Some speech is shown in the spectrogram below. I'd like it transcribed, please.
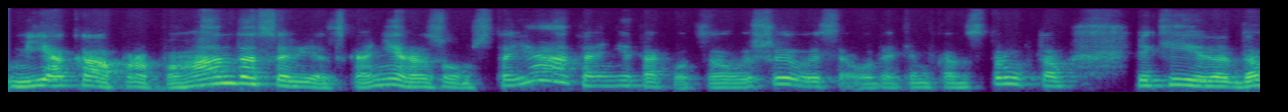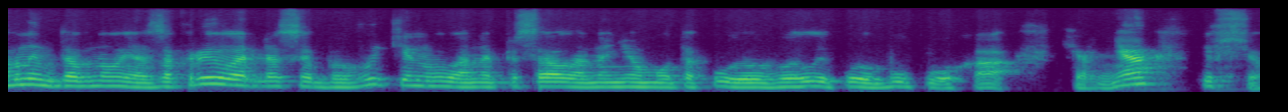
м'яка пропаганда совєтська, вони разом стоять, вони так от залишилися от цим конструктом, який давним-давно я закрила для себе, викинула, написала на ньому таку велику букву Х херня, і все.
